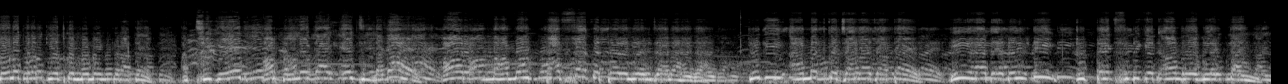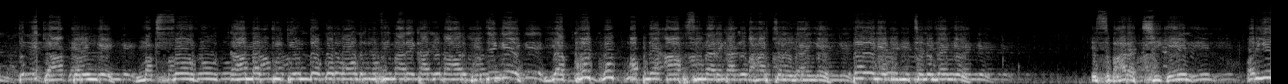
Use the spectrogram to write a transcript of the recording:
दोनों तरफ़ गेंद को मूवमेंट कराते हैं। अच्छी गेंद और बल्ले का एज लगा है और महमूद बादशाह को पैवेलियन जाना होगा। क्योंकि अहमद को जाना जाता है। He had ability to take wicket on regular time तो क्या करेंगे? मकसूद अहमद की गेंदों को बाउंड्री सीमा रेखा के बाहर भेजेंगे या खुद खुद अपने आप सीमा रेखा के बाहर चले जाएँगे? पैवेलियन चले जाएँगे। इस बार अच्छी गेंद। और ये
